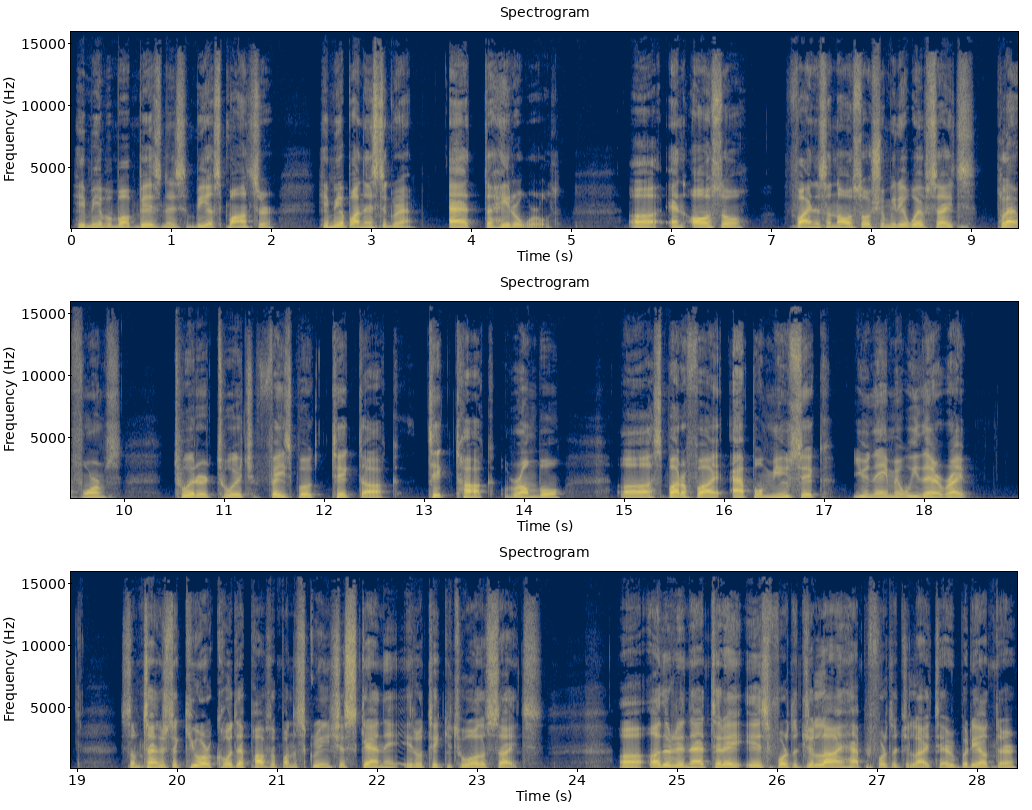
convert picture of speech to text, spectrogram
hit me up about business, be a sponsor, hit me up on Instagram at the Hater World. Uh, and also find us on all social media websites, platforms, Twitter, Twitch, Facebook, TikTok, TikTok, Rumble, uh, Spotify, Apple Music, you name it, we there, right? Sometimes there's a QR code that pops up on the screen. Just scan it, it'll take you to all the sites. Uh, other than that, today is 4th of July. Happy 4th of July to everybody out there.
